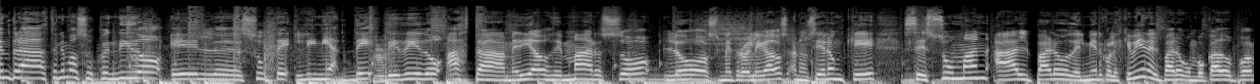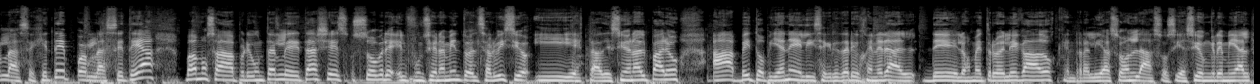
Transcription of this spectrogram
Mientras tenemos suspendido el eh, subte línea D de dedo hasta mediados de marzo, los metrodelegados anunciaron que se suman al paro del miércoles que viene, el paro convocado por la CGT, por la CTA. Vamos a preguntarle detalles sobre el funcionamiento del servicio y esta adhesión al paro a Beto Pianelli, secretario general de los metrodelegados, que en realidad son la Asociación Gremial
